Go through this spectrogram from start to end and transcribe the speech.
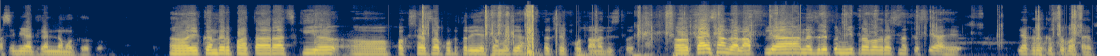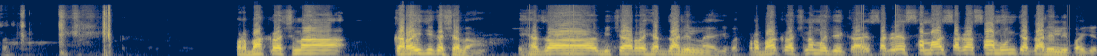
असे मी या ठिकाणी नमूद करतो. एकंदर पाहता राजकीय पक्षाचा कुठेतरी याच्यामध्ये हस्तक्षेप होताना दिसतोय. काय सांगाल? आपल्या नजरेतून ही प्रभाग रचना कशी आहे? याकडे कसं पाहताय आपण? प्रभाग रचना करायची कशाला? ह्याचा विचार ह्यात झालेला नाही अजिबात. प्रभाग रचना म्हणजे काय? सगळे समाज सगळा सामून त्यात आलेले पाहिजेत.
